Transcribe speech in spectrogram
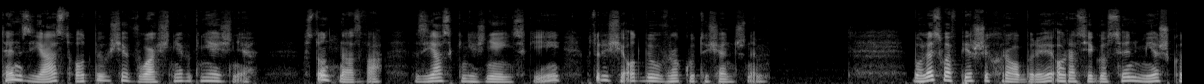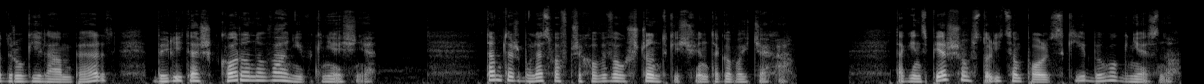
Ten zjazd odbył się właśnie w Gnieźnie. Stąd nazwa Zjazd Gnieźnieński, który się odbył w roku tysięcznym. Bolesław I Chrobry oraz jego syn Mieszko II Lambert byli też koronowani w Gnieźnie. Tam też Bolesław przechowywał szczątki świętego Wojciecha. Tak więc pierwszą stolicą Polski było Gniezno.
